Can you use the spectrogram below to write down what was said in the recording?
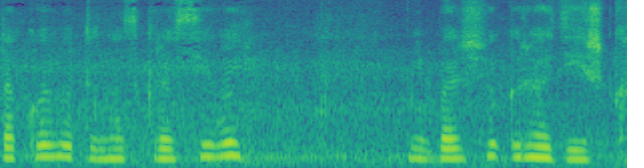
такой вот у нас красивый небольшой городишко.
